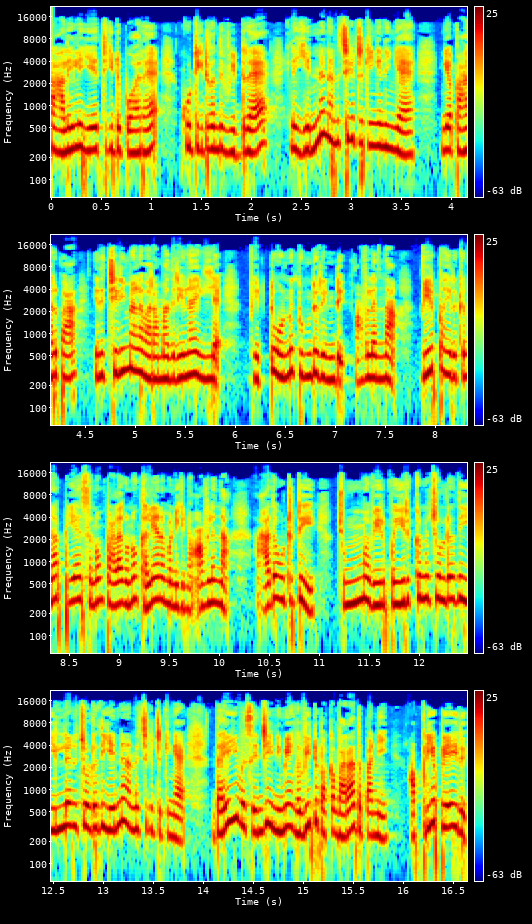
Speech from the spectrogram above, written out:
காலையில் ஏற்றிக்கிட்டு போகிற கூட்டிகிட்டு வந்து விடுற. இல்லை என்ன நினச்சிக்கிட்டு இருக்கீங்க நீங்கள் இங்கே பாருப்பா இது சிடி மேலே வர மாதிரிலாம் இல்லை. வெட்டு ஒன்று துண்டு ரெண்டு. அவ்வளோதான் விருப்பம் இருக்குன்னா பேசணும் பழகணும் கல்யாணம் பண்ணிக்கணும். அவ்வளோதான் அதை விட்டுட்டு சும்மா விருப்பம் இருக்குன்னு சொல்கிறது இல்லைன்னு சொல்கிறது என்ன நினச்சிக்கிட்டு இருக்கீங்க. தயவு செஞ்சு இனிமேல் எங்கள் வீட்டு பக்கம் வராத பண்ணி அப்படியே பேயிரு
